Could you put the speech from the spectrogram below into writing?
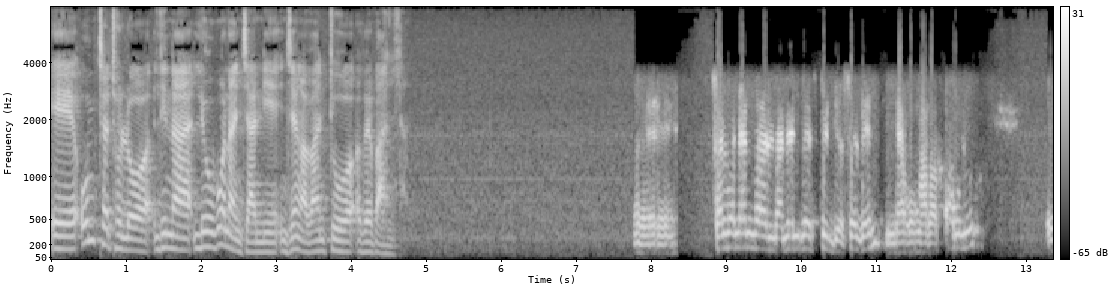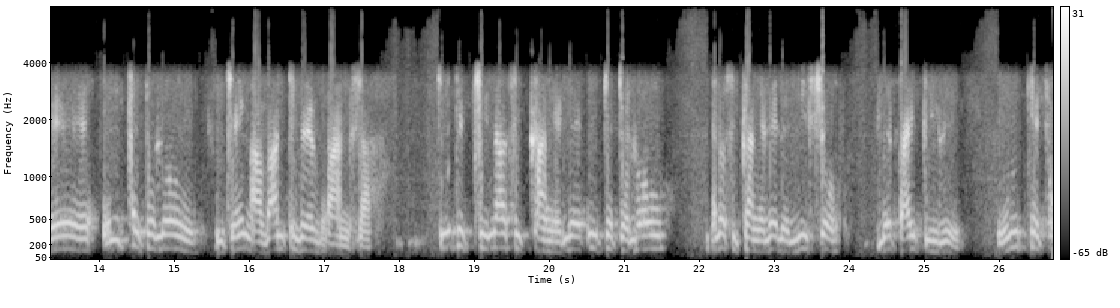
eh umthetho lo lina liwubona njani njengabantu bebandla Eh salibonani balaleli bestudio 7 ngiyabonga kakhulu. Eh umthetho lo njengabantu bebandla kithi thina sikhangele umthetho lo njalo sikhangelele lisho lebhayibhili ngumthetho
